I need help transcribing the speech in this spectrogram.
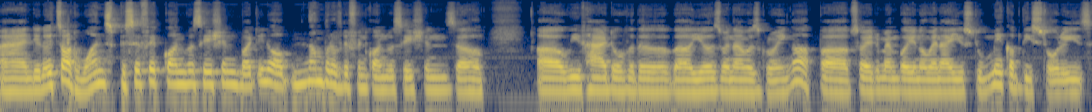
And you know it's not one specific conversation but you know a number of different conversations uh, uh, we've had over the uh, years when I was growing up. Uh, so I remember, you know, when I used to make up these stories,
